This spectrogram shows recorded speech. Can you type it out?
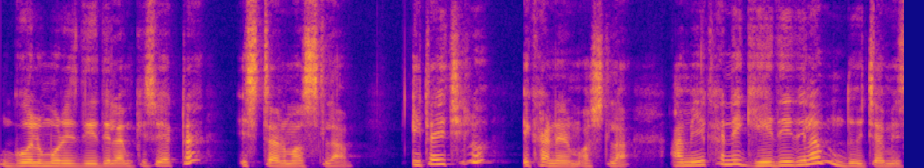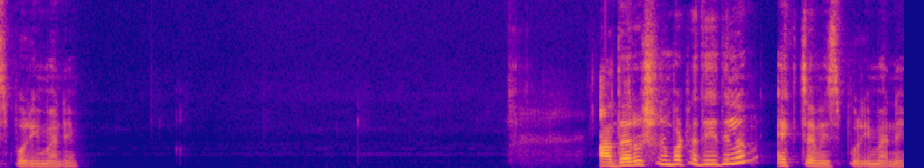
গোলমরিচ দিয়ে দিলাম কিছু একটা স্টার মশলা। এটাই ছিল এখানের মশলা। আমি এখানে ঘি দিয়ে দিলাম দুই চামচ পরিমাণে। আদা, রসুন বাটা দিয়ে দিলাম এক চামচ পরিমাণে।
